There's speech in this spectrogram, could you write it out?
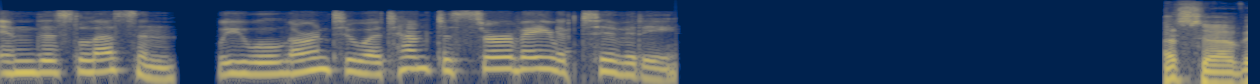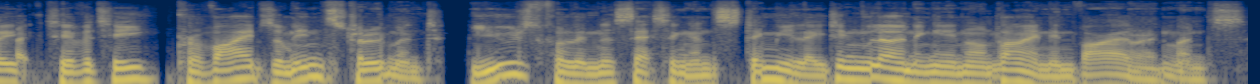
In this lesson, we will learn to attempt a survey activity. A survey activity provides an instrument useful in assessing and stimulating learning in online environments.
